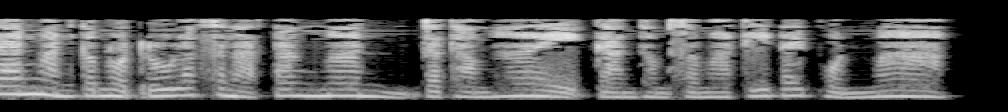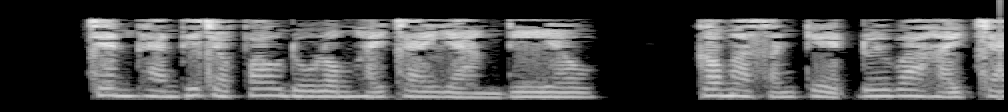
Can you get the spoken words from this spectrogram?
การหมั่นกำหนดรู้ลักษณะตั้งมั่นจะทำให้การทำสมาธิได้ผลมาก เช่นแทนที่จะเฝ้าดูลมหายใจอย่างเดียว ก็มาสังเกตด้วยว่าหายใจ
